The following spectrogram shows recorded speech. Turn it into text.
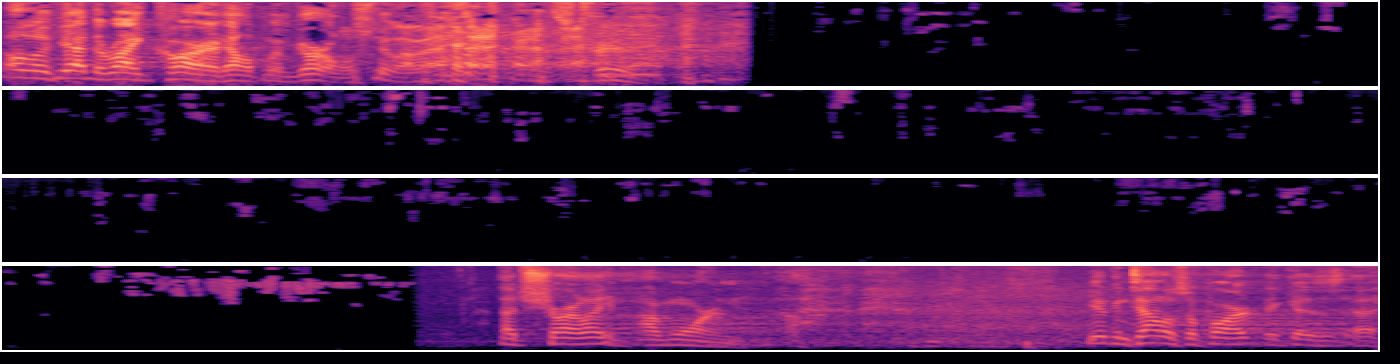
although if you had the right car, it helped with girls too. That's true. That's Charlie. I'm Warren. You can tell us apart because uh,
